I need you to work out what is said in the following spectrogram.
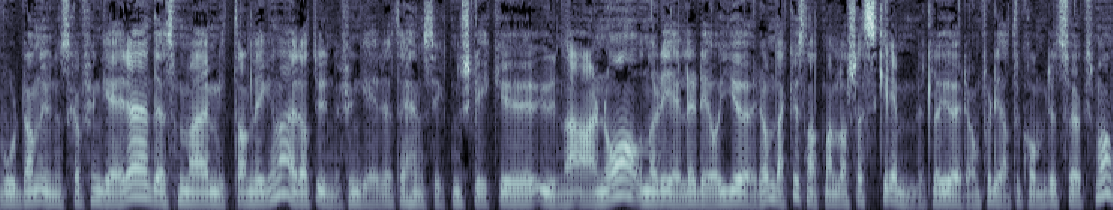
hvordan UNE skal fungere. Det som er mitt anliggende, er at UNE fungerer etter hensikten slik UNE er nå. Og når det gjelder det å gjøre om, det er ikke sånn at man lar seg skremme til å gjøre om fordi at det kommer et søksmål.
